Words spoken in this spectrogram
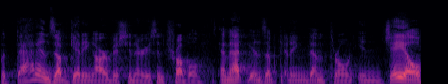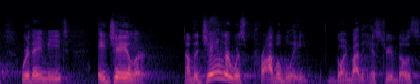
But that ends up getting our missionaries in trouble, and that ends up getting them thrown in jail where they meet a jailer. Now, the jailer was probably, going by the history of those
